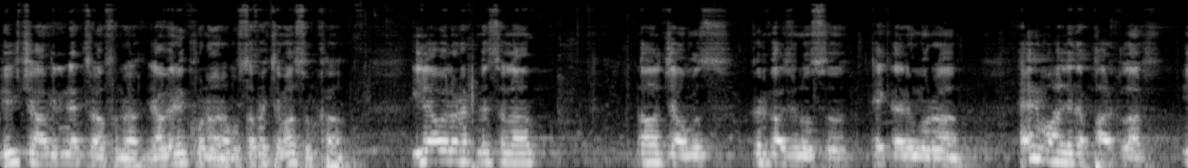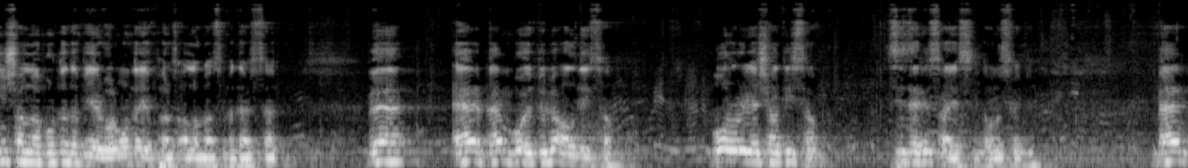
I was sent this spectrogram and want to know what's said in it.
Büyük Cami'nin etrafına, Yaver'in Konağı'na, Mustafa Kemal Sokağı, ilave olarak mesela Dağılacağımız, Kırgazinosu, Teknenin Ura, her mahallede parklar, İnşallah burada da bir yer var, onu da yaparız Allah nasip ederse. Ve eğer ben bu ödülü aldıysam, bu onuru yaşadıysam, sizlerin sayesinde onu söyleyeyim. Ben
